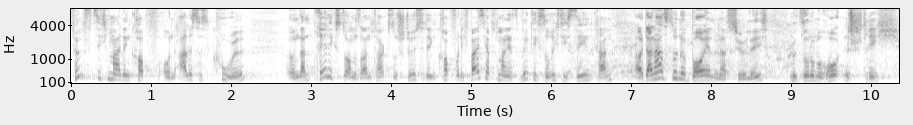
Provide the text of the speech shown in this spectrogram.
50 Mal den Kopf und alles ist cool. Und dann predigst du am Sonntag und stößt dir den Kopf. Und ich weiß nicht, ob man jetzt wirklich so richtig sehen kann, aber dann hast du eine Beule natürlich mit so einem roten Strich.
